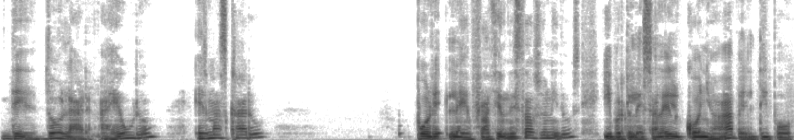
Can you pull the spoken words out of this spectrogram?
de dólar a euro es más caro por la inflación de Estados Unidos y porque le sale el coño a Apple, tipo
